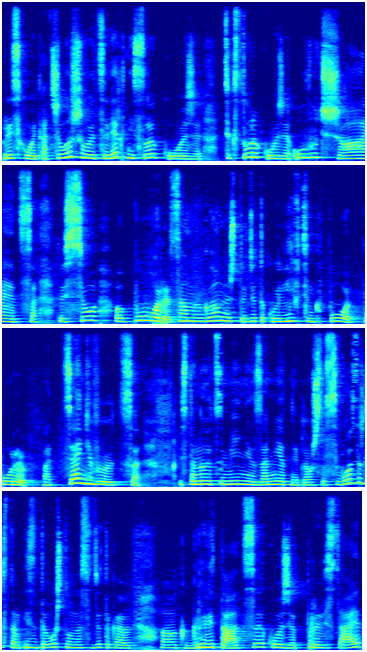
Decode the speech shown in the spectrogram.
происходит. Отшелушивается верхний слой кожи текстура кожи улучшается. То есть все э, поры. Самое главное что идет такой лифтинг пор. Поры подтягиваются и становятся менее заметные потому что с возрастом из-за того что у нас идет такая вот э, как гравитация кожи провисает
